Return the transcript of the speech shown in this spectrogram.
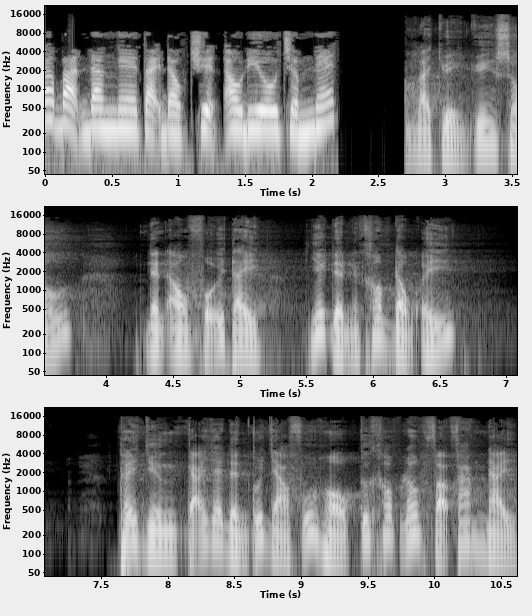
Các bạn đang nghe tại đọc truyện audio.net là chuyện duyên số, nên ông phủi tay nhất định không đồng ý. Thế nhưng cả gia đình của nhà phú hộ cứ khóc lóc và van này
